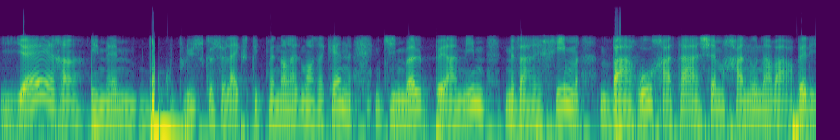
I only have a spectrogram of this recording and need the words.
hier et même beaucoup plus que cela explique maintenant la Zaken Gimel Peamim Mevarechim Baruch Ata Hashem Chanun Avarbel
